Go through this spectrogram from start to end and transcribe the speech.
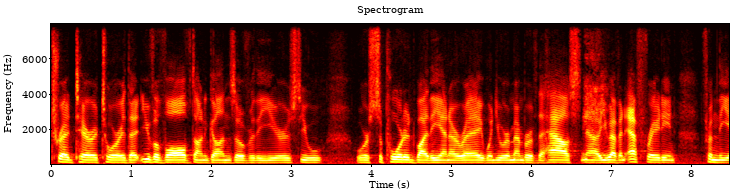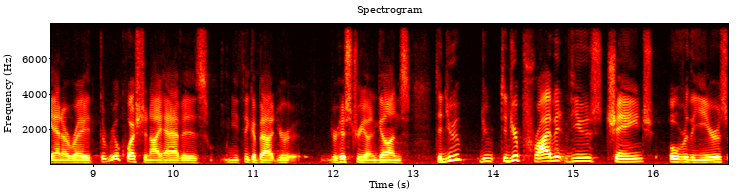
tread territory that you've evolved on guns over the years. You were supported by the NRA when you were a member of the House. Now you have an F rating from the NRA. The real question I have is when you think about your, your history on guns, did, you, did your private views change over the years,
